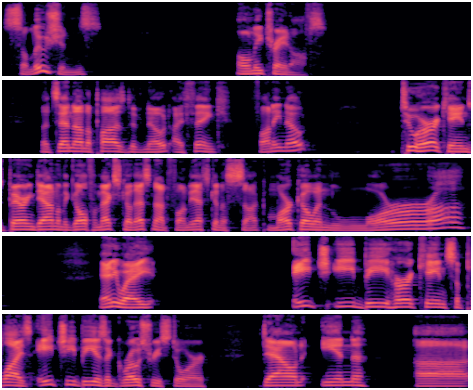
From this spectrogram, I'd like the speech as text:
solutions, only trade offs. Let's end on a positive note, I think. Funny note? Two hurricanes bearing down on the Gulf of Mexico. That's not funny. That's going to suck. Marco and Laura? Anyway, HEB Hurricane Supplies. HEB is a grocery store down in uh,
